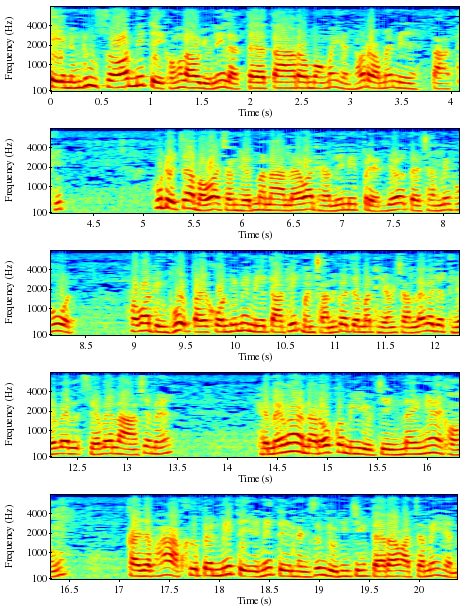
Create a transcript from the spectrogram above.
ติหนึ่งที่ซ้อนมิติของเราอยู่นี่แหละ แต่ตาเรามองไม่เห็นเพราะเราไม่มีตาทิพย์พุทธเจ้าบอกว่าฉันเห็นมานานแล้วว่าแถวนี้มีเปรตเยอะแต่ฉันไม่พูด เพราะว่าถึงพูดไปคนที่ไม่มีตาทิพย์เหมือนฉันก็จะมาเถียงฉันแล้วก็จะเสียเสียเวลาใช่ไหมเห็นไหมว่านรกก็มีอยู่จริงในแง่ของ กายภาพคือเป็นมิติอีกมิติหนึ่ง ซึ่งอยู่จริง ๆ แต่เราอาจจะไม่เห็น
